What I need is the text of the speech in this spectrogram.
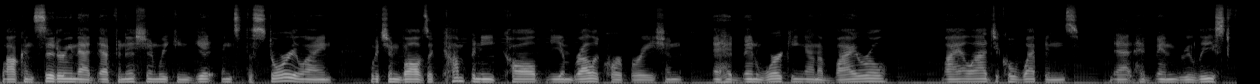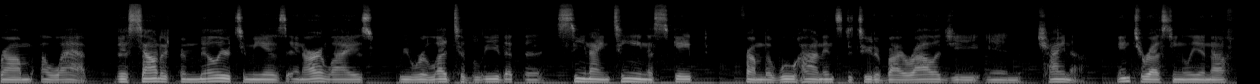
While considering that definition, we can get into the storyline which involves a company called the Umbrella Corporation that had been working on a viral biological weapons that had been released from a lab. This sounded familiar to me as in our lives we were led to believe that the C19 escaped from the Wuhan Institute of Virology in China. Interestingly enough,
